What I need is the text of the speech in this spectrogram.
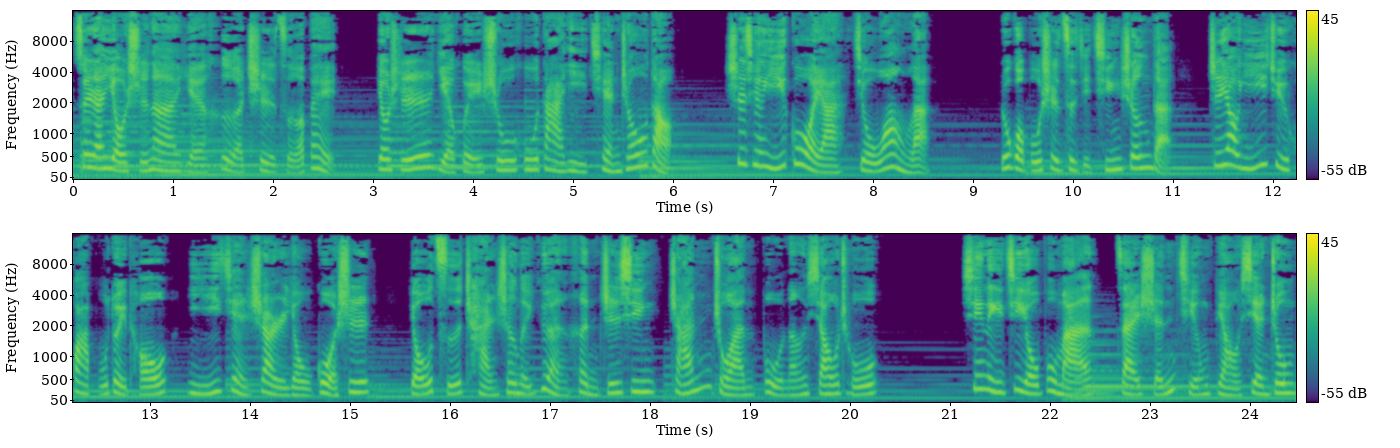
虽然有时呢也呵斥责备，有时也会疏忽大意欠周到，事情一过呀就忘了。如果不是自己亲生的，只要一句话不对头，一件事儿有过失，由此产生的怨恨之心辗转不能消除。心里既有不满，在神情表现中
